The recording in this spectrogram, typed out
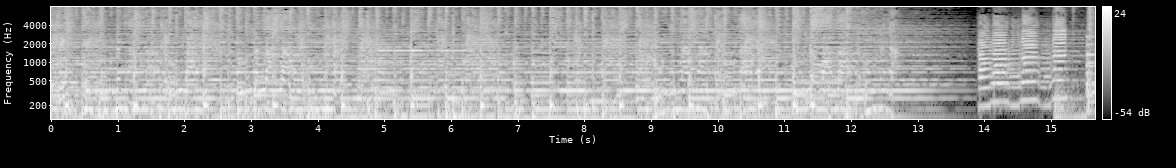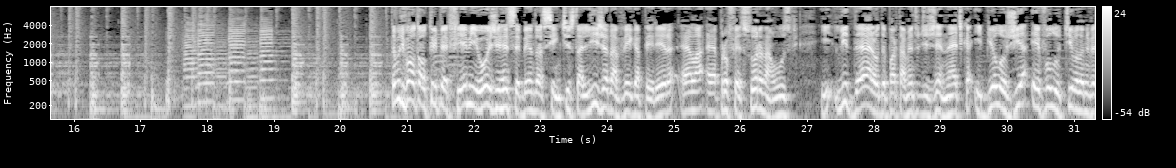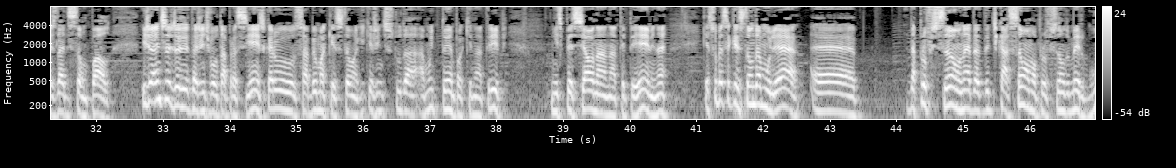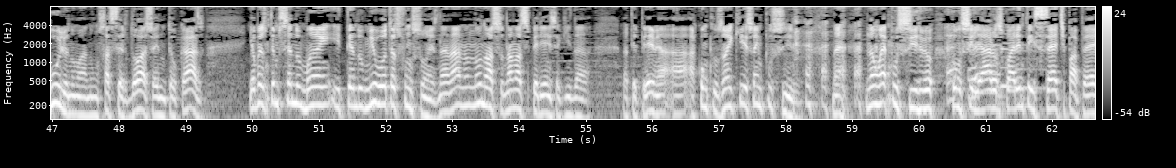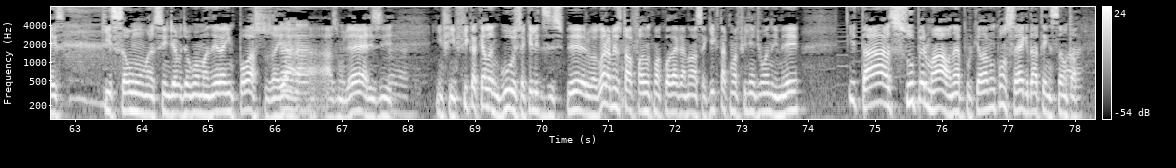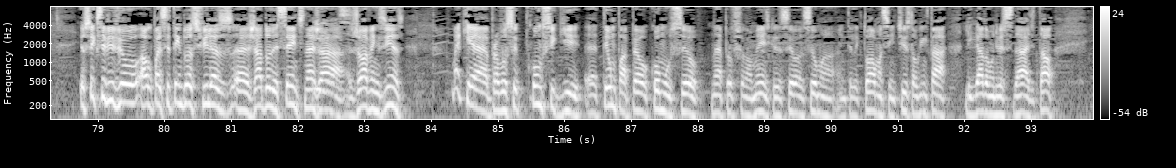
Estamos de volta ao Trip FM hoje recebendo a cientista Lígia da Veiga Pereira. Ela é professora na USP e lidera o Departamento de Genética e Biologia Evolutiva da Universidade de São Paulo. E já antes da gente voltar para a ciência, quero saber uma questão aqui que a gente estuda há muito tempo aqui na Trip, em especial na, na TPM, né? Que é sobre essa questão da mulher, é, da profissão, né? Da dedicação a uma profissão, do mergulho numa, num sacerdócio, aí no teu caso, e ao mesmo tempo sendo mãe e tendo mil outras funções, né? Na, no nosso, na nossa experiência aqui da, da TPM, a- a, conclusão é que isso é impossível, né? Não é possível conciliar os 47 papéis que são, assim, de, de alguma maneira impostos aí às mulheres e... Enfim, fica aquela angústia, aquele desespero. Agora mesmo estava falando com uma colega nossa aqui que está com uma filhinha de um ano e meio e tá super mal, né? Porque ela não consegue dar atenção e tal. Eu sei que você viveu algo parecido, tem duas filhas eh, já adolescentes, né? Já Isso. jovenzinhas. Como é que é para você conseguir eh, ter um papel como o seu, né, profissionalmente, quer dizer, ser, ser uma intelectual, uma cientista, alguém que está ligado a uma universidade e tal,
